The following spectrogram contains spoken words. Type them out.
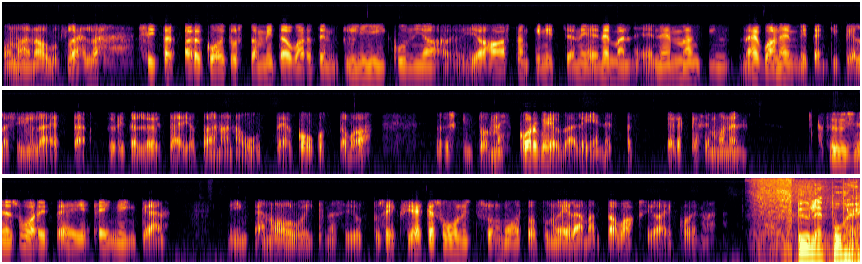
on aina ollut lähellä sitä tarkoitusta, mitä varten liikun ja, ja haastankin itseäni enemmän, enemmänkin näin vanhemmitenkin vielä sillä, että yritän löytää jotain aina uutta ja koukuttavaa myöskin tuonne korvien väliin, että pelkkä semmoinen fyysinen suorite ei, ei niinkään, niinkään ole ollut ikinä se juttu. Siksi ehkä suunnistus on muotoutunut elämäntavaksi aikoinaan. Yle Puhe.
